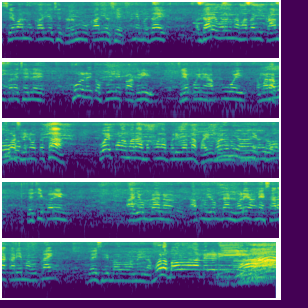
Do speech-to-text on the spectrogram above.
સેવાનું કાર્ય છે ધર્મનું કાર્ય છે. અને બધાય અઢારે વર્ગના માતાજી કામ કરે છે એટલે ફૂલ નહીં તો ફૂલની પાઘડી જે કોઈને આપવું હોય અમારા ભુવાશ્રીનો તથા કોઈ પણ અમારા મકવાણા પરિવારના ભાઈઓ બહેનોનો કોન્ટેક્ટ કરો. જેથી કરીને આ યોગદાન, આપનું યોગદાન મળે અને સારા કાર્યમાં વપરાય. જય શ્રી બાવળવાળા મેળવી બોલો, બાવળવાળા મેલડી.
